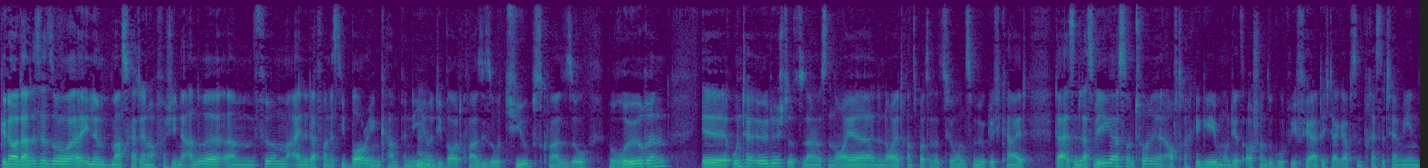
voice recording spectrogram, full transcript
Genau, dann ist ja so, äh, Elon Musk hat ja noch verschiedene andere ähm, Firmen. Eine davon ist die Boring Company mhm. und die baut quasi so Tubes, quasi so Röhren äh, unterirdisch, sozusagen das neue, eine neue Transportationsmöglichkeit. Da ist in Las Vegas so ein Tunnel in Auftrag gegeben und jetzt auch schon so gut wie fertig. Da gab es einen Pressetermin.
